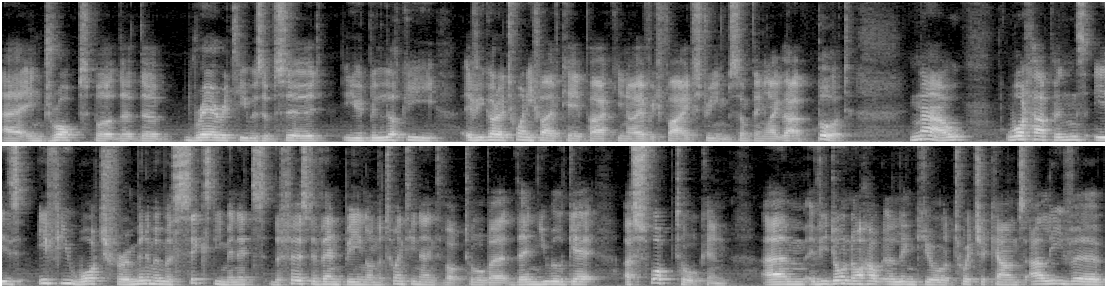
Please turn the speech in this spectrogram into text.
uh, in drops, but the the rarity was absurd. You'd be lucky if you got a 25k pack, you know, every five streams, something like that. But now what happens is if you watch for a minimum of 60 minutes, the first event being on the 29th of October, then you will get a swap token. Um, if you don't know how to link your Twitch accounts, I'll leave a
